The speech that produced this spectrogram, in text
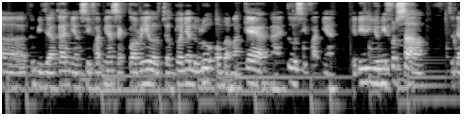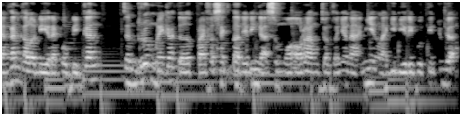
uh, kebijakan yang sifatnya sektoril. Contohnya dulu Obamacare. Nah, itu sifatnya. Jadi universal. Sedangkan kalau di Republikan cenderung mereka ke private sector. Jadi nggak semua orang. Contohnya, nah ini yang lagi diributin juga.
